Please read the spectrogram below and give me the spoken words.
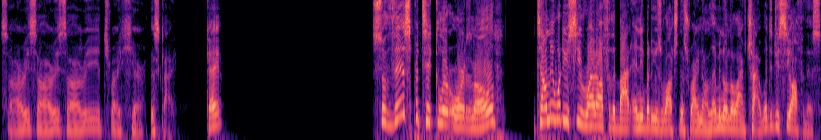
Sorry, sorry, sorry. It's right here. This guy. Okay. So this particular ordinal Tell me what do you see right off of the bat, anybody who's watching this right now. Let me know in the live chat. What did you see off of this?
